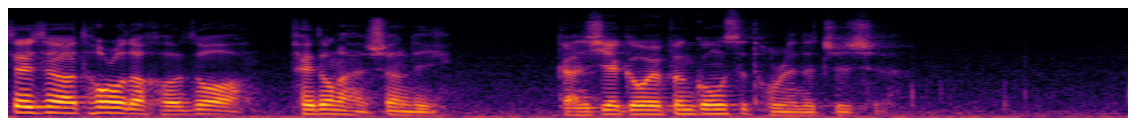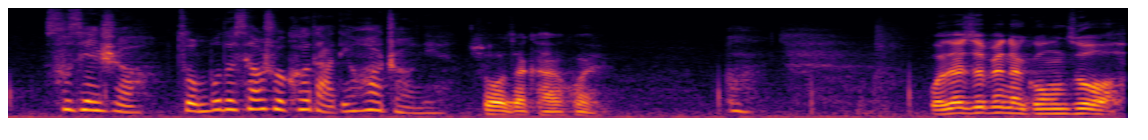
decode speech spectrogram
这次和透露的合作推动的很顺利，感谢各位分公司同仁的支持。苏先生，总部的销售科打电话找您。说我在开会。嗯，我在这边的工作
